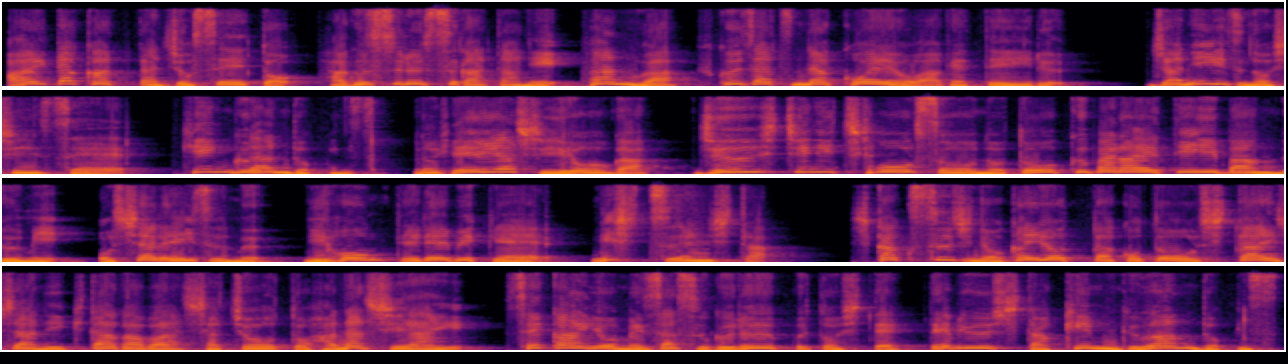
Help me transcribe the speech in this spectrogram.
会いたかった女性とハグする姿にファンは複雑な声を上げている。ジャニーズの新星。キングピンスの平野仕様が17日放送のトークバラエティ番組おしゃれイズム日本テレビ系に出演した。四角筋の通ったことをしたいジャニ北川社長と話し合い、世界を目指すグループとしてデビューしたキングピンス。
